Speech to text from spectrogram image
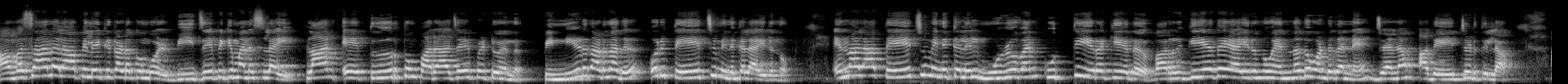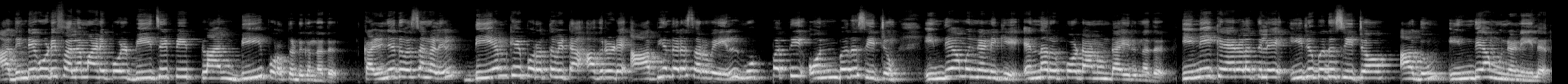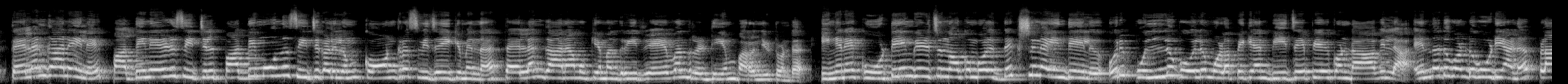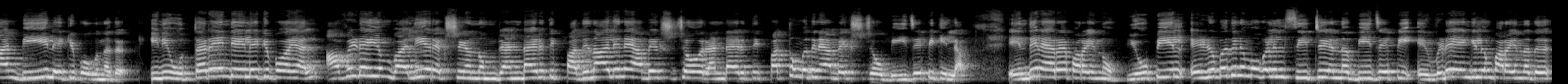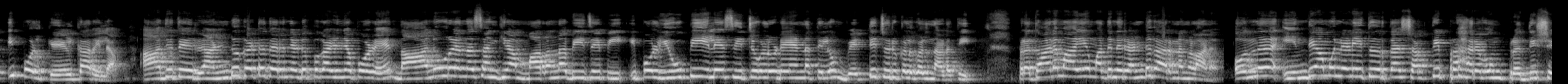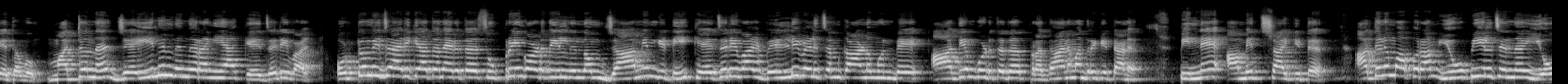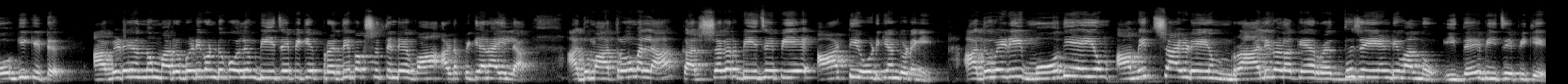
അവസാന ലാപ്പിലേക്ക് കടക്കുമ്പോൾ B J പിക്ക് മനസ്സിലായി പ്ലാൻ എ തീർത്തും പരാജയപ്പെട്ടു എന്ന്. പിന്നീട് നടന്നത് ഒരു തേച്ചു മിനുക്കലായിരുന്നു. എന്നാൽ ആ തേച്ചു മിനുക്കലിൽ മുഴുവൻ കുത്തിയിറക്കിയത് വർഗീയതയായിരുന്നു എന്നതുകൊണ്ട് തന്നെ ജനം അത് ഏറ്റെടുത്തില്ല. അതിന്റെ കൂടി ഫലമാണിപ്പോൾ B J P plan B പുറത്തെടുക്കുന്നത്. കഴിഞ്ഞ ദിവസങ്ങളിൽ ഡി എം കെ പുറത്തുവിട്ട അവരുടെ ആഭ്യന്തര സർവേയിൽ മുപ്പത്തി ഒൻപത് സീറ്റും ഇന്ത്യ മുന്നണിക്ക് എന്ന റിപ്പോർട്ടാണ് ഉണ്ടായിരുന്നത്. ഇനി കേരളത്തിലെ ഇരുപത് സീറ്റോ? അതും ഇന്ത്യ മുന്നണിയിൽ തെലങ്കാനയിലെ പതിനേഴ് സീറ്റിൽ പതിമൂന്ന് സീറ്റുകളിലും കോൺഗ്രസ് വിജയിക്കുമെന്ന് തെലങ്കാന മുഖ്യമന്ത്രി രേവന്ത് റെഡ്ഡിയും പറഞ്ഞിട്ടുണ്ട്. ഇങ്ങനെ കൂട്ടിയും കിഴിച്ചും നോക്കുമ്പോൾ ദക്ഷിണ ഇന്ത്യയിൽ ഒരു പുല്ല് പോലും മുളപ്പിക്കാൻ ബി ജെ പിയെ കൊണ്ടാവില്ല എന്നതുകൊണ്ടുകൂടിയാണ് പ്ലാൻ ബിയിലേക്ക് പോകുന്നത്. ഇനി ഉത്തരേന്ത്യയിലേക്ക് പോയാൽ അവിടെയും വലിയ രക്ഷയൊന്നും രണ്ടായിരത്തി പതിനാലിനെ അപേക്ഷിച്ചോ രണ്ടായിരത്തി പത്തൊമ്പതിനെ അപേക്ഷിച്ചോ ബി ജെ പിക്കില്ല. എന്തിനേറെ പറയുന്നു? യു പിയിൽ എഴുപതിന് മുകളിൽ സീറ്റ് എന്ന് ബി ജെ പി എവിടെയെങ്കിലും പറയുന്നത് ഇപ്പോൾ കേൾക്കാറില്ല. ആദ്യത്തെ രണ്ടു ഘട്ട തെരഞ്ഞെടുപ്പ് കഴിഞ്ഞപ്പോഴേ നാനൂറ് എന്ന സംഖ്യ മറന്ന ബി ജെ പി ഇപ്പോൾ യു പിയിലെ സീറ്റുകളുടെ എണ്ണത്തിലും വെട്ടിച്ചുരുക്കലുകൾ നടത്തി. പ്രധാനമായും അതിന് രണ്ട് കാരണങ്ങളാണ്. ഒന്ന് ഇന്ത്യ മുന്നണി തീർത്ത ശക്തിപ്രഹരവും പ്രതിഷേധവും. മറ്റൊന്ന് ജയിലിൽ നിന്നിറങ്ങിയ കേജരിവാൾ. ഒട്ടും വിചാരിക്കാത്ത നേരത്ത് സുപ്രീം കോടതിയിൽ നിന്നും ജാമ്യം കിട്ടി കേജരിവാൾ വെള്ളി വെളിച്ചം കാണും മുൻപേ ആദ്യം കൊടുത്തത് പ്രധാനമന്ത്രിക്കിട്ടാണ്. പിന്നെ അമിത് ഷായ്ക്കിട്ട്. അതിനുമപ്പുറം യു പിയിൽ ചെന്ന് യോഗിക്കിട്ട് അവിടെയൊന്നും മറുപടി കൊണ്ടുപോലും ബി ജെ പിക്ക് പ്രതിപക്ഷത്തിന്റെ വാ അടപ്പിക്കാനായില്ല. അതുമാത്രവുമല്ല കർഷകർ ബി ജെ പിയെ ആട്ടി ഓടിക്കാൻ തുടങ്ങി. അതുവഴി മോദിയെയും അമിത് ഷായുടെയും റാലികളൊക്കെ റദ്ദു ചെയ്യേണ്ടി വന്നു ഇതേ ബി ജെ പിക്ക്.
